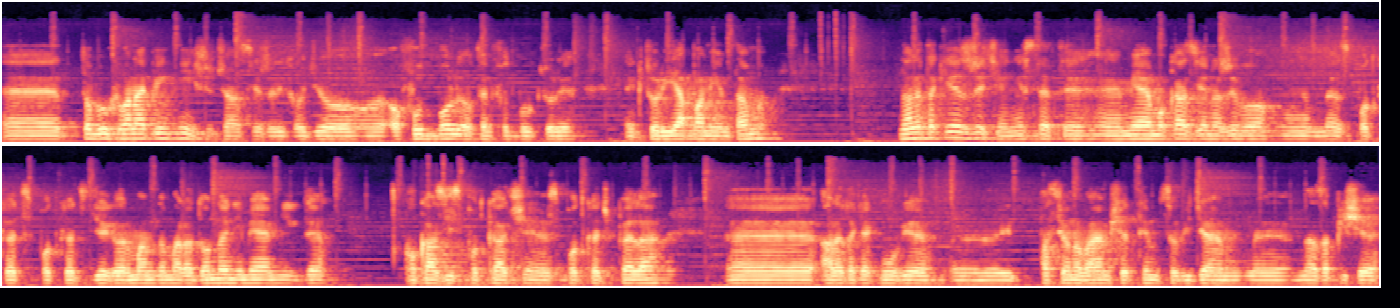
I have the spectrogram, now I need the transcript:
E, To był chyba najpiękniejszy czas, jeżeli chodzi o, o futbol, o ten futbol, który, który ja pamiętam. No ale takie jest życie. Niestety e, miałem okazję na żywo spotkać, spotkać Diego Armando Maradona. Nie miałem nigdy okazji spotkać, e, spotkać Pele. E, ale tak jak mówię, e, pasjonowałem się tym, co widziałem e, na zapisie,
